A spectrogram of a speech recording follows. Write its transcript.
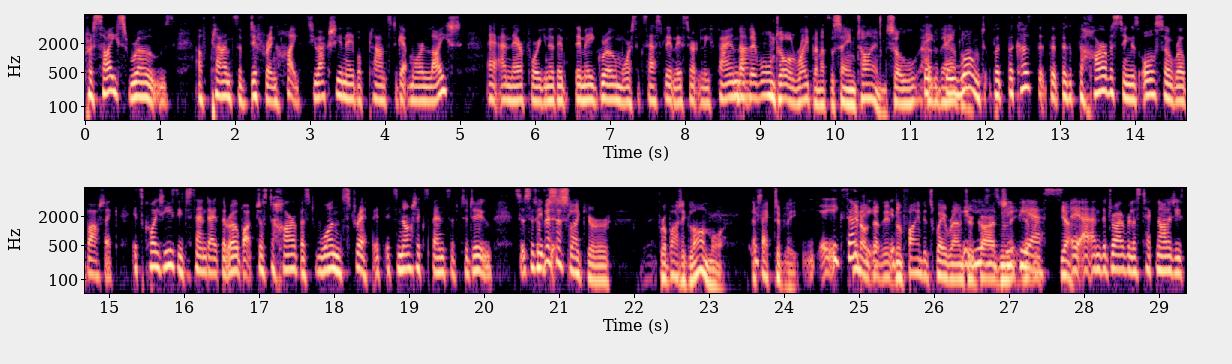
precise rows of plants of differing heights, you actually enable plants to get more light, uh, and therefore, you know, they, they may grow more successfully, and they certainly found now, that. they won't all ripen at the same time, so how they, they, they won't, but because the, the, the, the, harvesting is also robotic, it's quite easy to send out the robot just to harvest one strip. It, it's not expensive to do. So, so, so this is like your robotic lawnmower effectively. Exactly. You know, that it'll it, find its way around it your garden. GPS every, yeah. and the driverless technologies.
